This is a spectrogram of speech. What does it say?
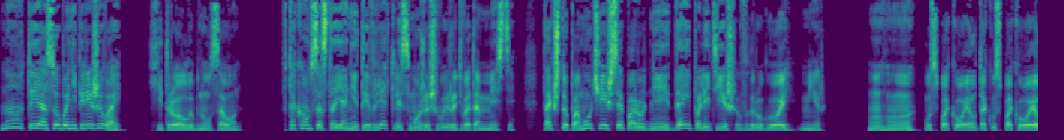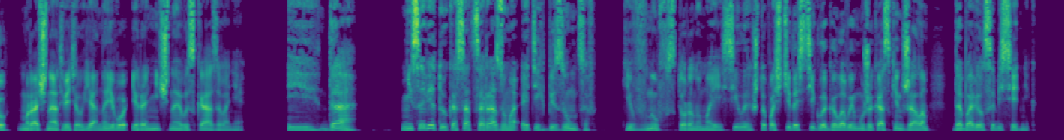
Но ты особо не переживай, хитро улыбнулся он. В таком состоянии ты вряд ли сможешь выжить в этом месте, так что помучаешься пару дней, да и полетишь в другой мир». «Угу, успокоил так успокоил», — мрачно ответил я на его ироничное высказывание. «И да, не советую касаться разума этих безумцев», кивнув в сторону моей силы, что почти достигла головы мужика с кинжалом, добавил собеседник.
